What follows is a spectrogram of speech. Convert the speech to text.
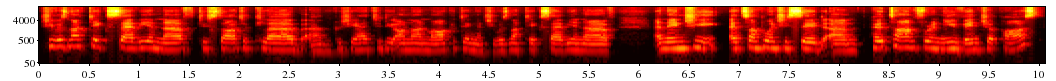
she was not tech savvy enough to start a club because um, she had to do online marketing and she was not tech savvy enough. And then she, at some point, she said um, her time for a new venture passed.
